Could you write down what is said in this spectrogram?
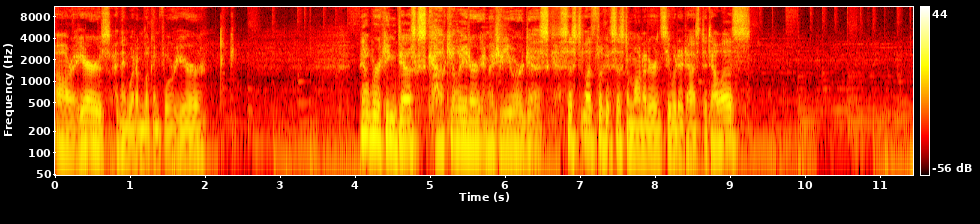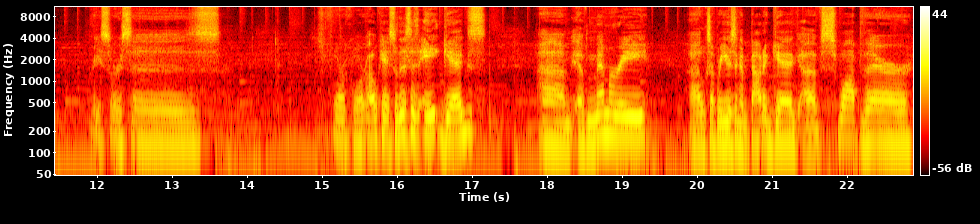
all right, here's, I think what I'm looking for here. Networking disks, calculator, image viewer disk. System, let's look at system monitor and see what it has to tell us. Resources, four core. Okay, so this is eight gigs um, of memory. Uh, looks like we're using about a gig of swap there.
